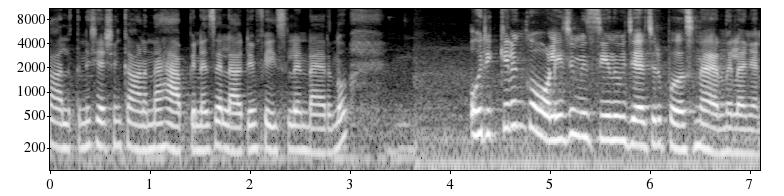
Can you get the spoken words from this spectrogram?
കാലത്തിന് ശേഷം കാണുന്ന ഹാപ്പിനെസ് എല്ലാവരുടെയും ഫേസിലുണ്ടായിരുന്നു ഒരിക്കലും കോളേജ് മിസ് ചെയ്യുമെന്ന് വിചാരിച്ചൊരു പേഴ്സൺ ആയിരുന്നില്ല ഞാൻ.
